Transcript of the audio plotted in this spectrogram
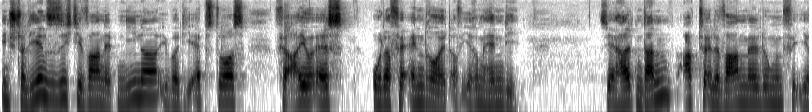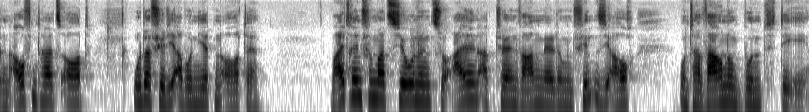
Installieren Sie sich die Warn-App Nina über die App Stores für iOS oder für Android auf Ihrem Handy. Sie erhalten dann aktuelle Warnmeldungen für Ihren Aufenthaltsort oder für die abonnierten Orte. Weitere Informationen zu allen aktuellen Warnmeldungen finden Sie auch unter warnungbund.de.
